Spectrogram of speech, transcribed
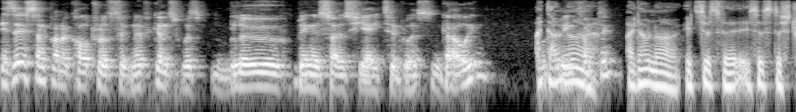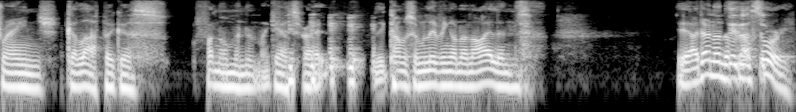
Is there some kind of cultural significance with blue being associated with going? I don't know. Something? I don't know. It's just a it's just a strange Galapagos phenomenon, I guess, right? it comes from living on an island. Yeah, I don't know the See, full story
